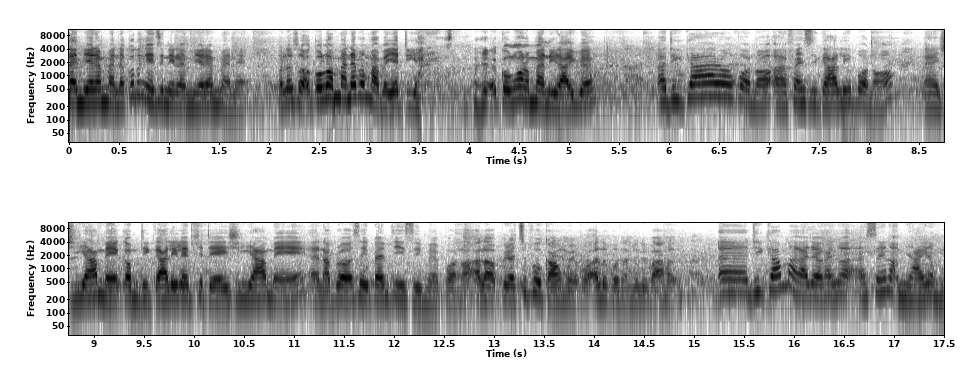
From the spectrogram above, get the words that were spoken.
လည်းအမြဲတမ်းမှန်တယ်ကိုတငယ်ချင်းတွေလည်းအမြဲတမ်းမှန်တယ်ဘာလို့ဆိုတော့အကုန်လုံးမှန်တဲ့ဘက်မှာပဲရက်တည်ရတယ်အကုန်လုံးကတော့မှန်နေတာကြီးပဲအဒီကားတော့ပေါ့နော်အဲ fancy ကားလေးပေါ့နော်အဲရီရမယ် comedy ကားလေးလည်းဖြစ်တယ်ရီရမယ်အဲနောက်ပြီးတော့စိတ်ပန်းပြေစီမယ်ပေါ့နော်အဲ့တော့ပြီးတော့ချစ်ဖို့ကောင်းမယ်ပေါ့အဲ့လိုပုံစံမျိုးလေးပါဟုတ် အဲဒီကားမှာကကြာခိုင်းဆိုအစင်းတော့အများကြီးတော့မ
